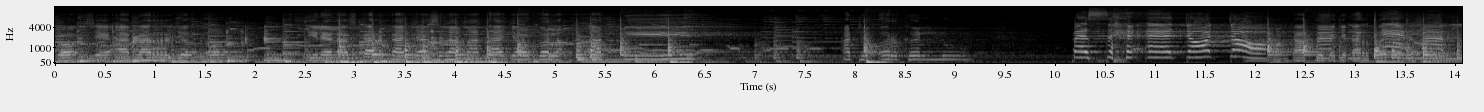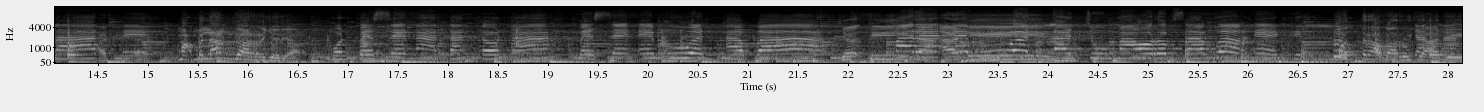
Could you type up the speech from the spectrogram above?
kok se akar jo. Dile laskar kaca selamat aja kol adi Ada orgelu Pese cocok. Mangkape ke Jakarta. Emalate Mak melanggar aja dia. Mun pese na tantona Pese ebuan abang Cek Mare tidak ebuan adi. Lah cuma orop sabe ekelu Putra baru jadi.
